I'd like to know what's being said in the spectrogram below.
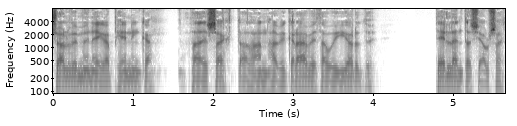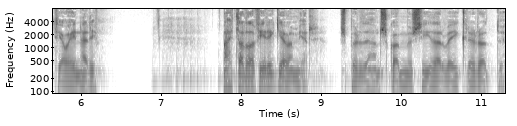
Sölvi mun eiga peninga, það er sagt að hann hafi grafið þá í jörðu, Þeir lenda sjálfsagt hjá einari. Ætlar það fyrirgefa mér, spurði hann skömmu síðar veikri röddu.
